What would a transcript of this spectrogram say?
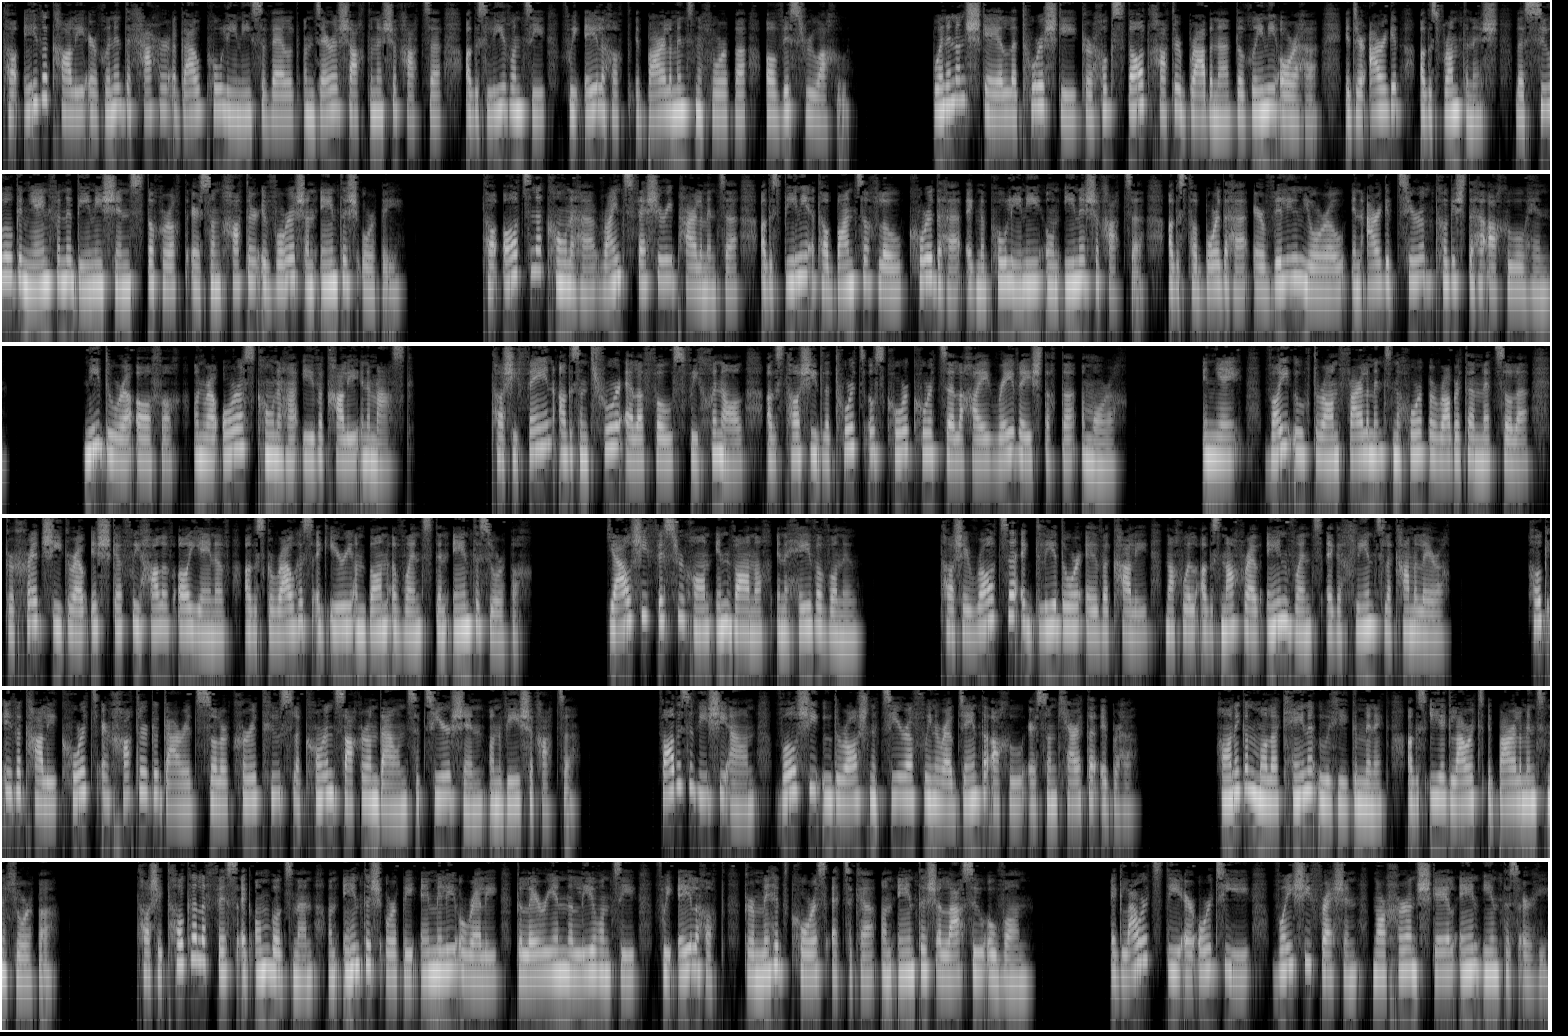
Tá Éha Calí ar ghuine de chathair a gabh pólíní sa bhelg an deire seachtainna se chatte agus líomhansaí faoi éilehacht i Barlamint na Florpa ó visrú achu. Buineann an scéal le tuairiscí gur thug stáit chatar brabanna do dhaoine áirithe idir airgid agus frontanis le súil go ndéanfan na daoine sin stochaireacht ar san chatar i bhforais an Aontais Eorpaí. Tá áiteanna cónaithe roinnt feisirí parlaiminte agus daoine atá baintach leo cuardaithe ag na póilíní ón ine se chaite agus tá bordaithe ar bhiliún euro in airgid tíreach cogisteithe acu ó hin. Ní dúra áfach an ra óras cónaithe Eva Caillí ina measc. Tá si féin agus an trúr eile fós faoi chunáil agus tá siad le tuairt os cóir cuairte le haid réimhéisteachta amórach. Inné, bhaid uachtarrán Pharlaimint na Heorpa Roberta Metsola gur chreid si go raibh uisce faoi thalamh á dhéanamh agus go rabhthas ag iarraidh an bonn a bhaint den Aontas Eorpach. Gheall si fiosrúcháin inmhánach ina thaobh bhunú. Tá sé ráite ag dlíodóir Éva Caillí nach bhfuil agus nach raibh aon bhaint ag a chlíont le camailéireacht. Thug Éva Caillí cuairt ar chatar go gairid sular cuireadh tús le corrainn sacr an domhan sa tír sin an bhí seo caite. Fada sa bhí si ann, bhfuil si údaráis na tíre faoine raibh déanta acu ar san cearta ibrithe. Tháinig an mula céine uathaí go minic agus í ag labhairt i bParlaimint na Heorpa. tá sé tucha le fis ag ombudsman an Aontais Orpaí Emily O'Reilly goléiríonn na líomhantaí faoi éilehacht gur mihid choras etica an Aontais a lasú ó bhain. Ag leharirtí ar ortaí bhaid si freisin ná chur an scéal éon Aontas orthaí.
